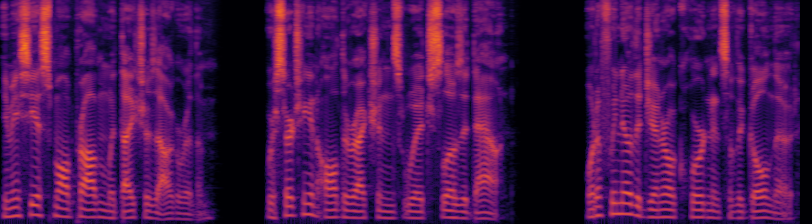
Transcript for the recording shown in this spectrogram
You may see a small problem with Dijkstra's algorithm. We're searching in all directions, which slows it down. What if we know the general coordinates of the goal node?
